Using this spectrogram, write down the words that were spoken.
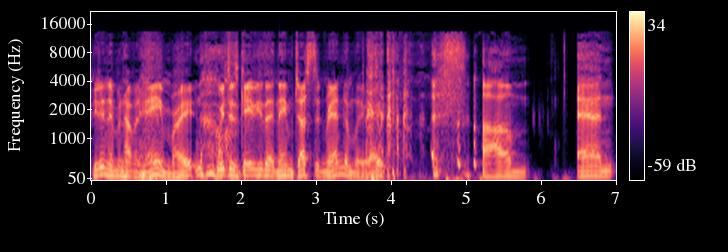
You didn't even have a name, right? no. We just gave you that name Justin randomly, right? Um, and,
